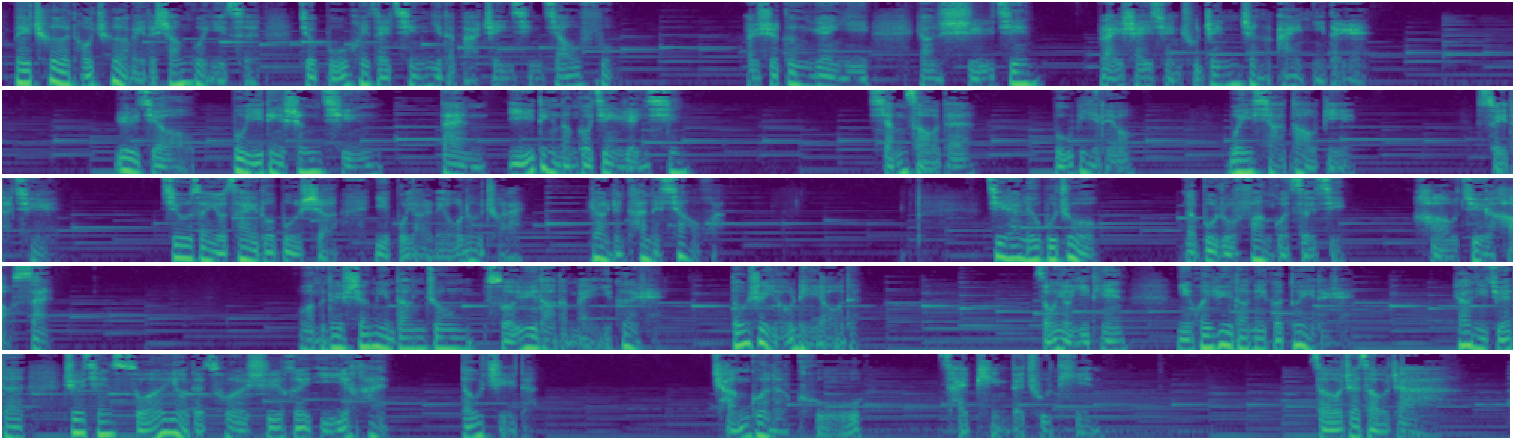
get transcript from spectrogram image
被彻头彻尾的伤过一次，就不会再轻易的把真心交付，而是更愿意让时间来筛选出真正爱你的人。日久不一定生情，但一定能够见人心。想走的，不必留，微笑道别，随他去。就算有再多不舍，也不要流露出来，让人看了笑话。既然留不住，那不如放过自己，好聚好散。我们的生命当中所遇到的每一个人。都是有理由的。总有一天，你会遇到那个对的人，让你觉得之前所有的错失和遗憾都值得。尝过了苦，才品得出甜。走着走着，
